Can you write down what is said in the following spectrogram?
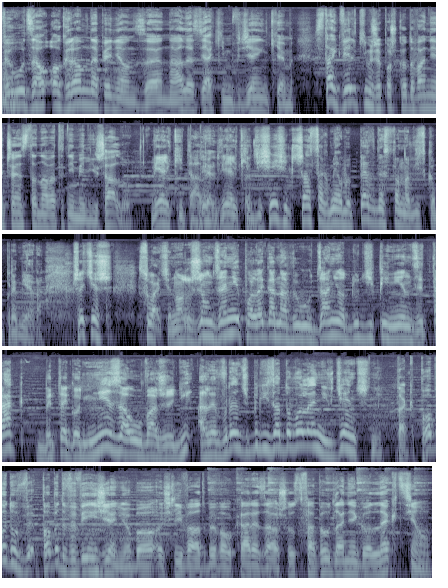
Wyłudzał ogromne pieniądze, no ale z jakim wdziękiem. Z tak wielkim, że poszkodowani często nawet nie mieli żalu. Wielki talent, Wielki, wielki. W dzisiejszych czasach miałby pewne stanowisko premiera. Przecież, słuchajcie, no, rządzenie polega na wyłudzaniu od ludzi pieniędzy tak, by tego nie zauważyli, ale wręcz byli zadowoleni, wdzięczni. Tak, pobyt w, pobyt w więzieniu, bo Śliwa odbywał karę za oszustwa, był dla niego lekcją,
